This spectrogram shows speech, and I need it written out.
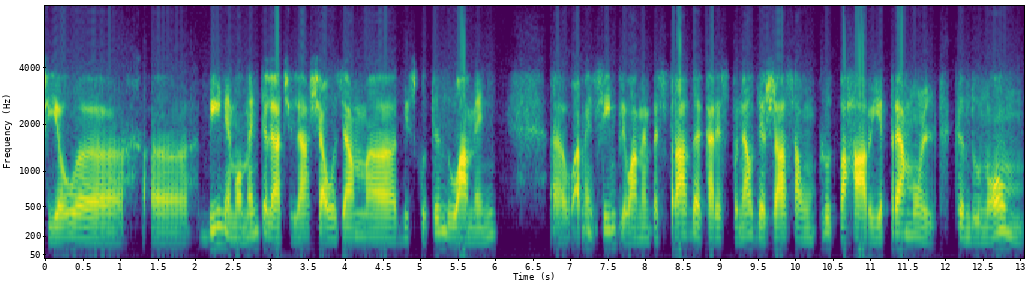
și eu uh, uh, bine momentele acelea și auzeam uh, discutând oameni Uh, oameni simpli, oameni pe stradă care spuneau deja s-a umplut paharul, e prea mult. Când un om,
